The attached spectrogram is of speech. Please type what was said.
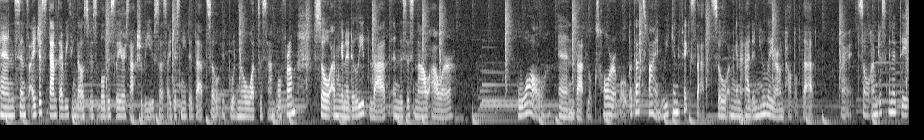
and since I just stamped everything that was visible, this layer is actually useless. I just needed that so it would know what to sample from. So I'm gonna delete that and this is now our wall and that looks horrible, but that's fine. We can fix that. So I'm gonna add a new layer on top of that. All right, so I'm just gonna take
